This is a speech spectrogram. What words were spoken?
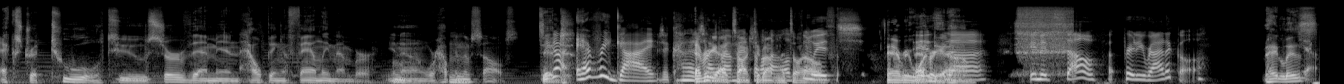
extra tool to serve them in helping a family member, you know, or helping themselves. We got every guy to kind of Every talk guy about, talked mental, about health, mental health. which Everyone is did. uh, in itself pretty radical. Hey, Liz. What,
